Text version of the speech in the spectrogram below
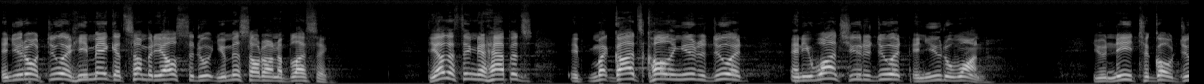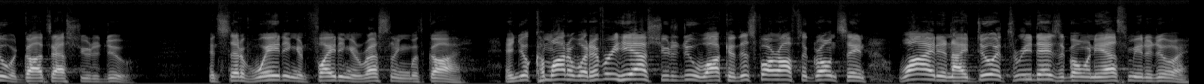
And you don't do it, He may get somebody else to do it, and you miss out on a blessing. The other thing that happens, if God's calling you to do it, and He wants you to do it, and you to one, you need to go do what God's asked you to do instead of waiting and fighting and wrestling with God. And you'll come out of whatever He asks you to do, walking this far off the ground, saying, Why didn't I do it three days ago when He asked me to do it?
